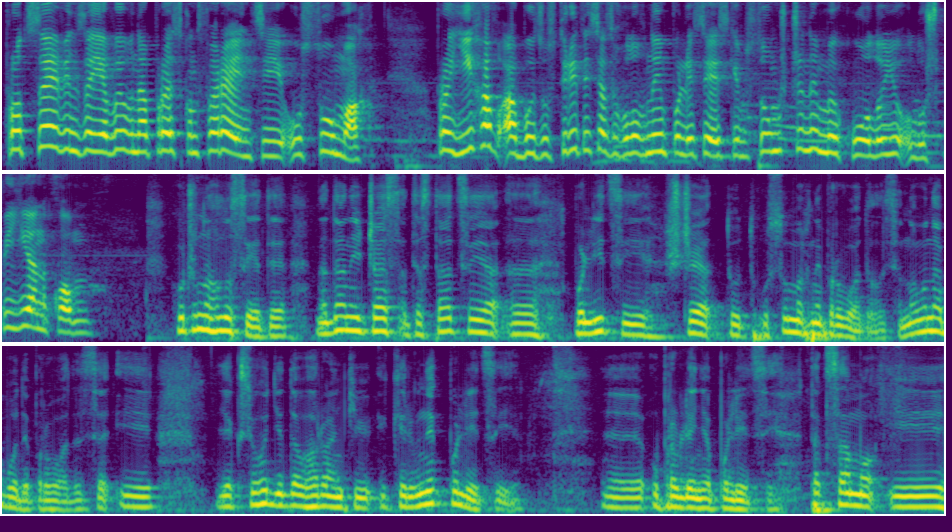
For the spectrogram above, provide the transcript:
Про це він заявив на прес-конференції у Сумах. Приїхав, аби зустрітися з головним поліцейським Сумщини Миколою Лушпієнком. Хочу наголосити, на даний час атестація е, поліції ще тут у Сумах не проводилася, але вона буде проводитися. І як сьогодні дав гарантію і керівник поліції, управління поліції, так само і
